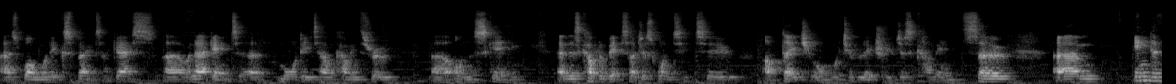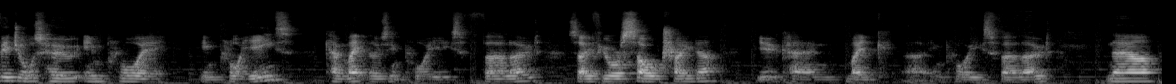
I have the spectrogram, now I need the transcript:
as one would expect, I guess. Uh, we're now getting to more detail coming through uh, on the scheme. And there's a couple of bits I just wanted to update you on, which have literally just come in. So, um, individuals who employ employees can make those employees furloughed. So if you're a sole trader, you can make uh, employees furloughed. Now,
